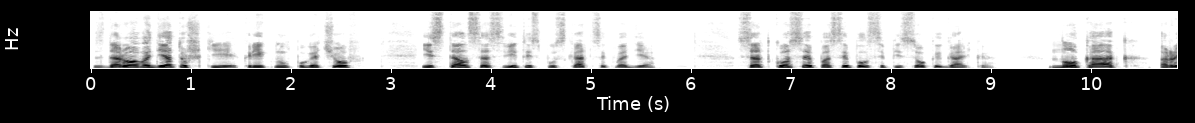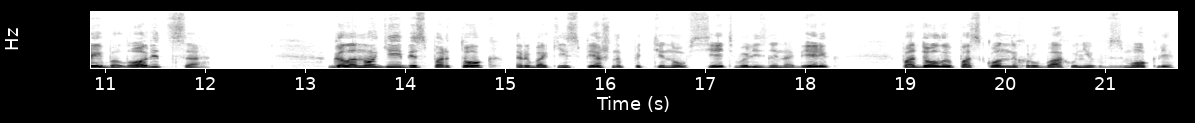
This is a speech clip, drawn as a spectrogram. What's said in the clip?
«Здорово, дедушки!» — крикнул Пугачев и стал со свитой спускаться к воде. С откоса посыпался песок и галька. «Ну как, рыба ловится?» Голоногие без порток, рыбаки, спешно подтянув сеть, вылезли на берег, подолы пасконных рубах у них взмокли,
